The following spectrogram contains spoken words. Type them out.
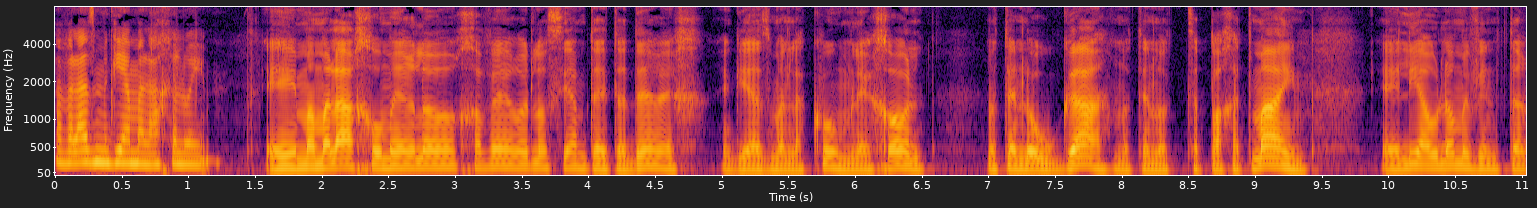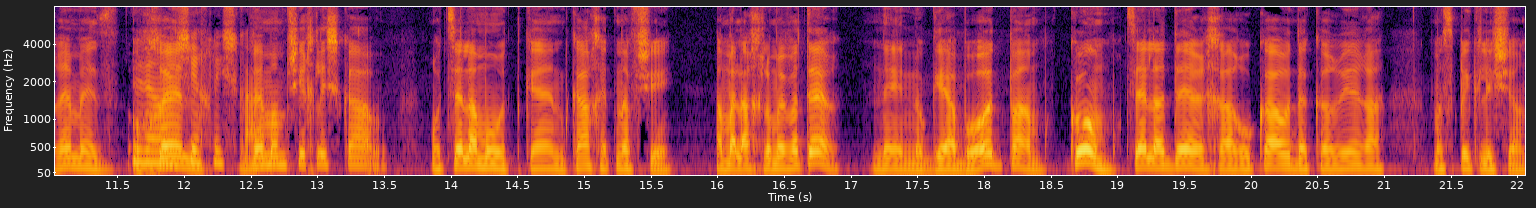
אבל אז מגיע מלאך אלוהים. אמ, המלאך אומר לו, חבר, עוד לא סיימת את הדרך, הגיע הזמן לקום, לאכול. נותן לו עוגה, נותן לו צפחת מים. אליהו לא מבין את הרמז, אוכל. וממשיך לשכב. וממשיך לשכב. רוצה למות, כן, קח את נפשי. המלאך לא מוותר. נוגע בו עוד פעם, קום, צא לדרך, הארוכה עוד הקריירה, מספיק לישון.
